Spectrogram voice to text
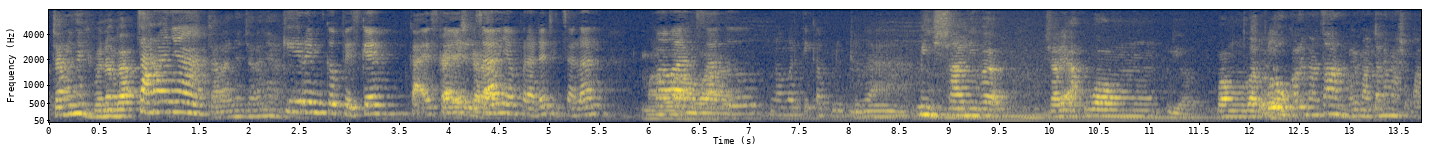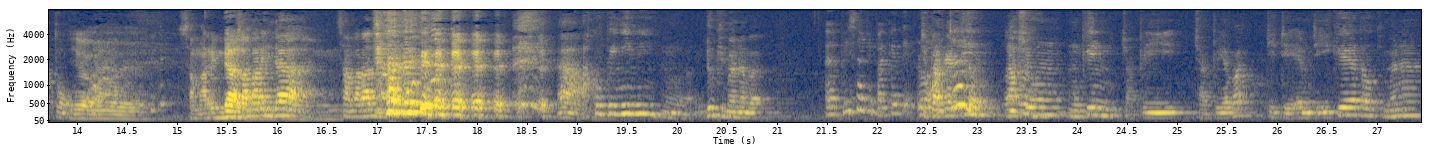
Caranya gimana, Mbak? Caranya Caranya caranya. kirim ke base camp KSK, KSK. Indonesia yang berada di Jalan Mawar. Mawar 1 nomor 32. Misal nih, Mbak. Misalnya aku wong dia, wong luar Solo. pulau Kalimantan, Kalimantan masuk Pato. Yo, Samarinda. Samarinda, Samarinda. nah, aku pingin nih. Hmm, Itu gimana, Mbak? Eh, bisa dipakai Dipaketin langsung mungkin capi capi apa di DM di IG atau gimana?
